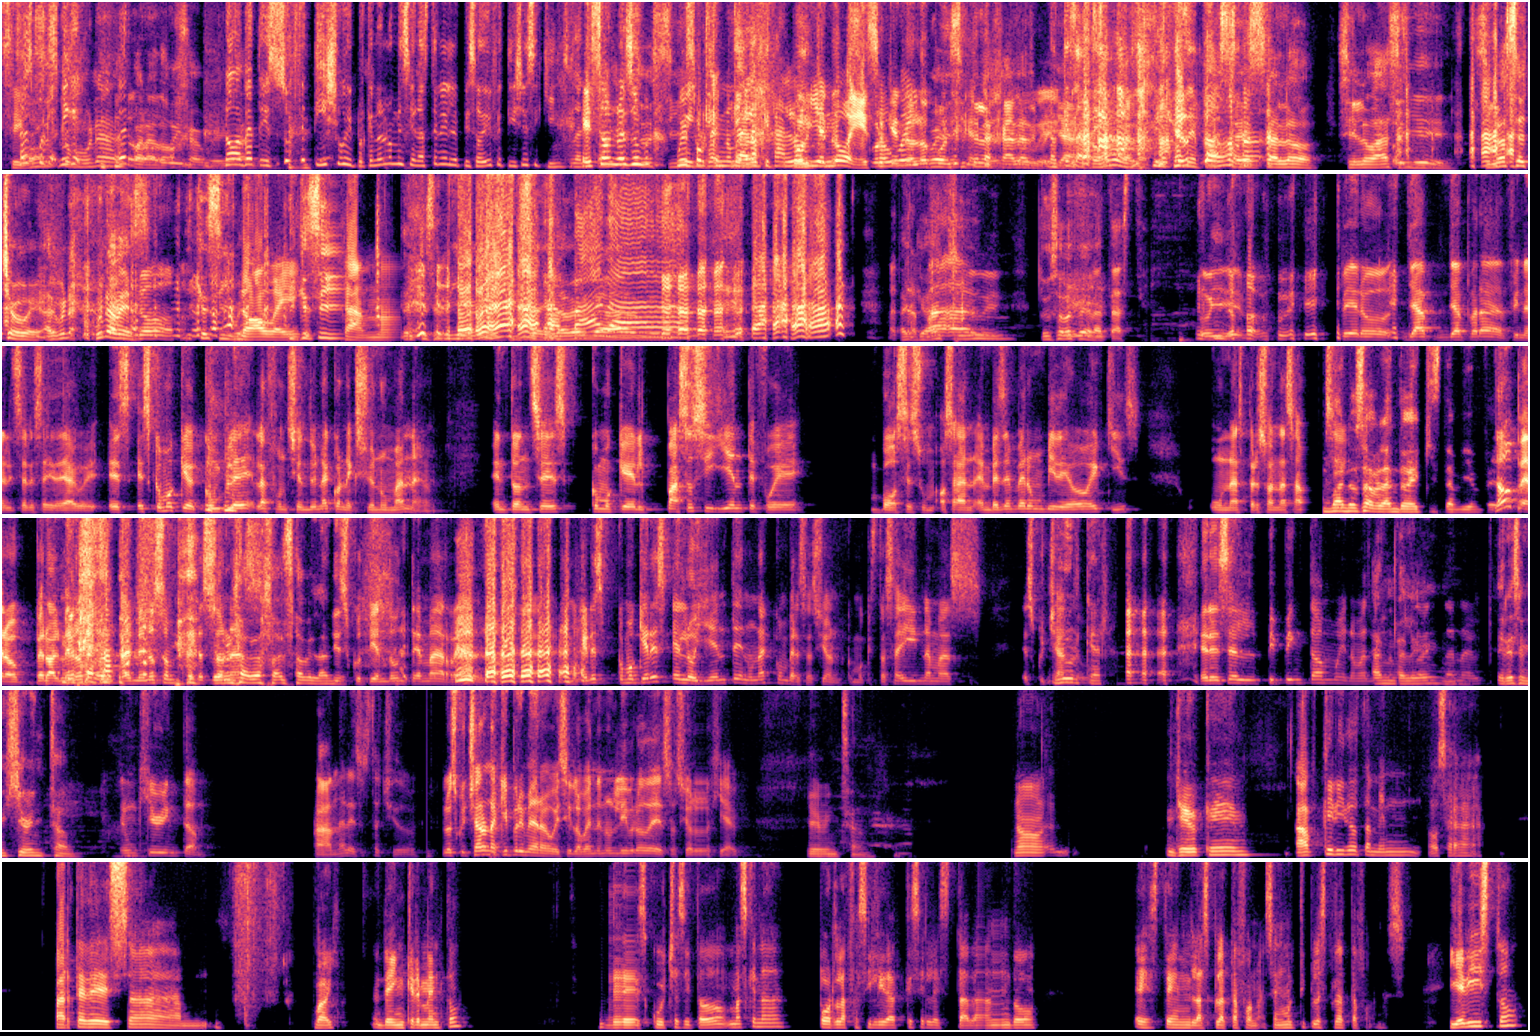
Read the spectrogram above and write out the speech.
Sí, ¿Sabes por qué? es Miguel, como una pero- paradoja, güey. No, espérate, eso es un fetiche, güey. ¿Por qué no lo mencionaste en el episodio de fetiches y kings? O sea, Eso no es un... Güey, sí, ¿por qué no me claro la que- jalo ¿Por qué viendo no- eso, qué no güey? lo Güey, pones sí te la jalas, güey. No que sapemos, no que sepamos. Acéptalo. Sí lo haces. Güey. Sí lo has hecho, güey. ¿Alguna una vez? No, Y que sí, güey. no, Y güey. que sí. Jamás. El que se ríe, güey. Atrapada. güey. Atrapada, güey. Tú solo te delataste. Oye, No, pero ya, ya para finalizar esa idea, güey, es, es como que cumple la función de una conexión humana. güey. Entonces, como que el paso siguiente fue voces humanas. O sea, en vez de ver un video X, unas personas... hab- sí. Humanos hablando X también, pero. No, pero, pero al, menos son, al menos son personas discutiendo un tema real. ¿no? O sea, como, que eres, como que eres el oyente en una conversación, como que estás ahí nada más escuchando. Lurker. eres el peeping tom, güey, nada más. viendo por la Ándale. Eres un hearing tom. Un hearing tom. Ándale, eso está chido, güey. Lo escucharon aquí primero, güey, si lo ven en un libro de sociología. güey. Hearing tom. No, yo creo que ha adquirido también, o sea, parte de esa, mm, voy, de incremento de escuchas y todo, más que nada por la facilidad que se le está dando este, en las plataformas, en múltiples plataformas. Y he visto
